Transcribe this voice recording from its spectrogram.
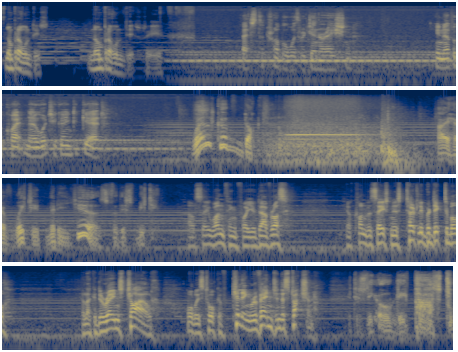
No em preguntis. No em preguntis. O sigui... That's the trouble with regeneration. You never quite know what you're going to get. Welcome, Doctor. I have waited many years for this meeting. I'll say one thing for you, Davros. Your conversation is totally predictable. You're like a deranged child. Always talk of killing, revenge, and destruction. It is the only path to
